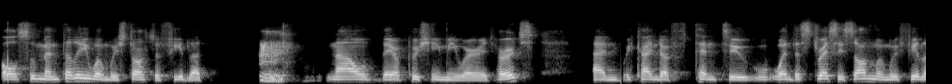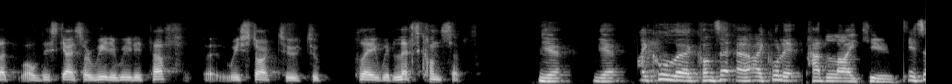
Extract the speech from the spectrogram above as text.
also mentally, when we start to feel that now they are pushing me where it hurts. And we kind of tend to, when the stress is on, when we feel that, well, these guys are really, really tough, uh, we start to, to play with less concept. Yeah. Yeah, I call the concept. Uh, I call it padel IQ. It's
